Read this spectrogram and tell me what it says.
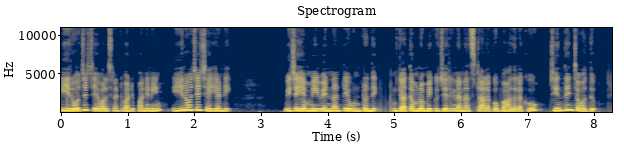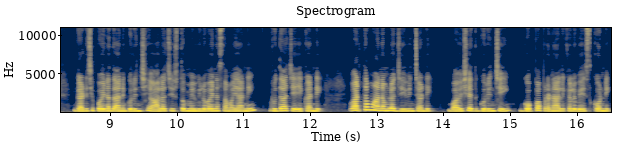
ఈరోజు చేయవలసినటువంటి పనిని ఈరోజే చేయండి. విజయం మీ వెన్నంటే ఉంటుంది. గతంలో మీకు జరిగిన నష్టాలకు బాధలకు చింతించవద్దు. గడిచిపోయిన దాని గురించి ఆలోచిస్తూ మీ విలువైన సమయాన్ని వృధా చేయకండి. వర్తమానంలో జీవించండి. భవిష్యత్ గురించి గొప్ప ప్రణాళికలు వేసుకోండి.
